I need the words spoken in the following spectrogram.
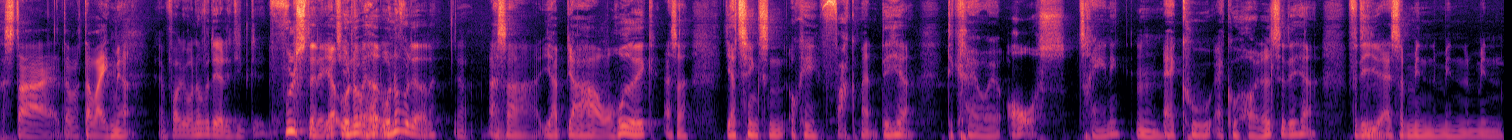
Der, der, der, var, der var ikke mere. Jamen, folk undervurderer det. De, Fuldstændig. Jeg under, for havde undervurderet det. ja. Altså, jeg, jeg har overhovedet ikke... Altså, jeg tænkte sådan, okay, fuck mand, det her, det kræver jo års træning, Mm. at kunne, at kunne holde til det her. Fordi mm. altså, min, min, min,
